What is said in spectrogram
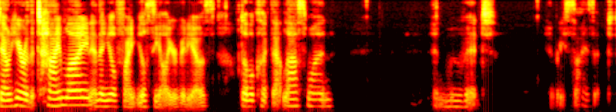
Down here are the timeline, and then you'll find you'll see all your videos. Double click that last one and move it and resize it.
